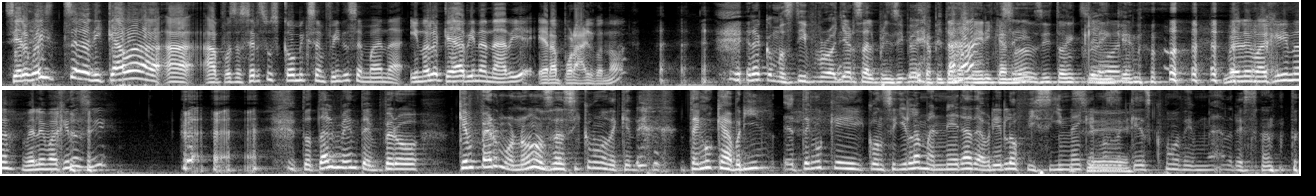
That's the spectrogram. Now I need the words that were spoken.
si el güey se dedicaba a, pues hacer sus cómics en fin de semana y no le quedaba bien a nadie, era por algo, ¿no? Era como Steve Rogers al principio de Capitán América, ¿no? Sí, todo Me lo imagino, me lo imagino, sí. Totalmente, pero qué enfermo, ¿no? O sea, así como de que tengo que abrir, eh, tengo que conseguir la manera de abrir la oficina y que no sé qué, es como de madre santa.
